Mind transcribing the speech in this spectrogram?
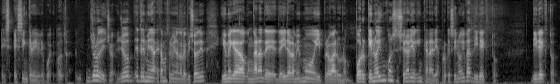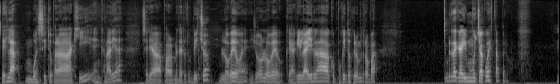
Es, es increíble. Pues, otra- yo lo he dicho, yo he terminado, estamos terminando el episodio y yo me he quedado con ganas de, de ir ahora mismo y probar uno. Porque no hay un concesionario aquí en Canarias, porque si no iba directo. Directo. Tesla, un buen sitio para aquí, en Canarias. Sería para meter tus bichos. Lo veo, ¿eh? Yo lo veo. Que aquí la isla con poquitos kilómetros va. Es verdad que hay mucha cuesta, pero...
